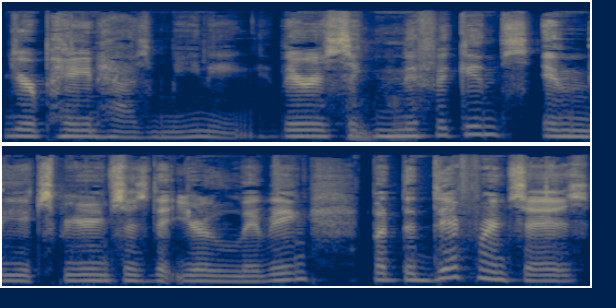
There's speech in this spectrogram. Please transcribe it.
your pain has meaning. There is Mhm. significance in the experiences that you're living, but the difference is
